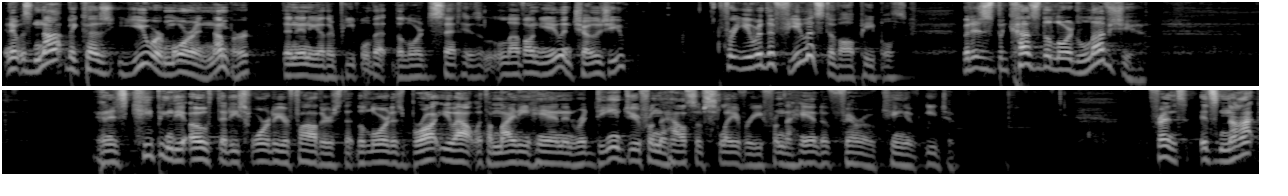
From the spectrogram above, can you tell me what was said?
And it was not because you were more in number than any other people that the Lord set his love on you and chose you, for you were the fewest of all peoples. But it is because the Lord loves you and is keeping the oath that he swore to your fathers that the Lord has brought you out with a mighty hand and redeemed you from the house of slavery, from the hand of Pharaoh, king of Egypt. Friends, it's not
